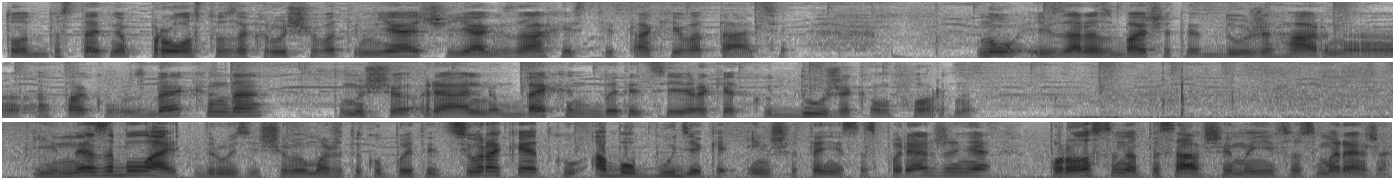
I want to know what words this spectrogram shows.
то достатньо просто закручувати м'яч як в захисті, так і в атаці. Ну і зараз бачите дуже гарну атаку з бекхенда. тому що реально бекхенд бити цією ракеткою дуже комфортно. І не забувайте, друзі, що ви можете купити цю ракетку або будь-яке інше тенісне спорядження, просто написавши мені в соцмережах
